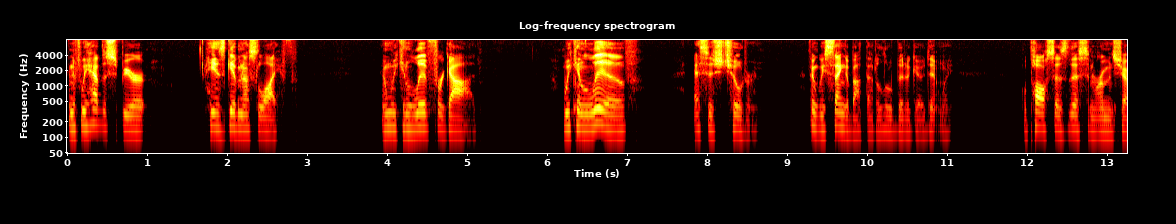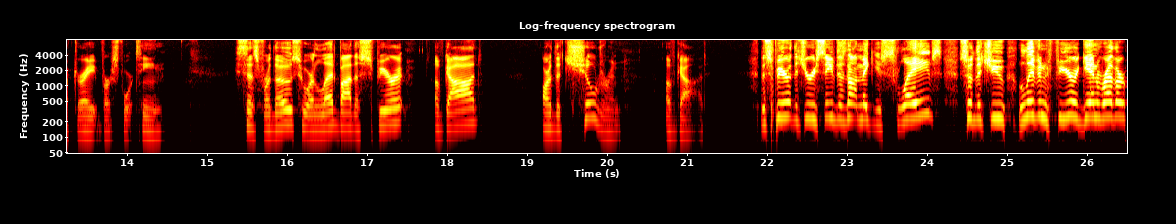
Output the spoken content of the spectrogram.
And if we have the Spirit, He has given us life. And we can live for God. We can live as His children. I think we sang about that a little bit ago, didn't we? Well, Paul says this in Romans chapter 8, verse 14. He says, For those who are led by the Spirit of God are the children of God. The spirit that you receive does not make you slaves so that you live in fear again. Rather,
